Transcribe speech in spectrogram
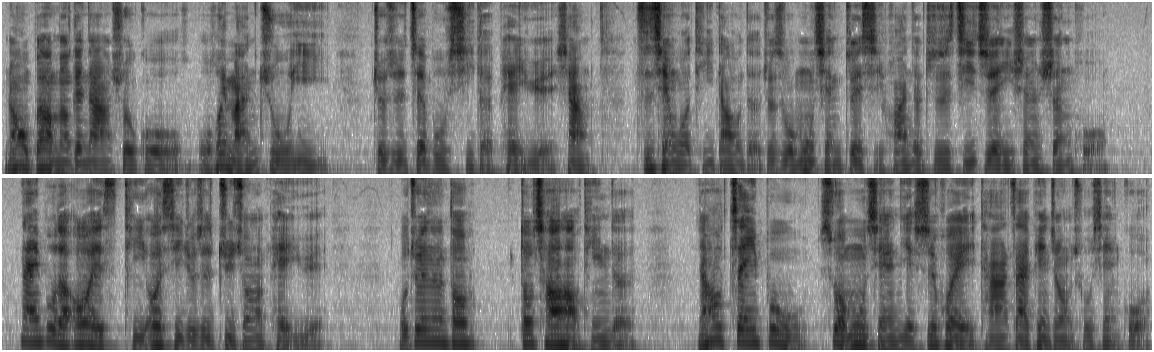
然后我不知道有没有跟大家说过，我会蛮注意就是这部戏的配乐，像之前我提到的，就是我目前最喜欢的就是《机智的医生生活》那一部的 OST，OST 就是剧中的配乐，我觉得那都都超好听的。然后这一部是我目前也是会，他在片中有出现过，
